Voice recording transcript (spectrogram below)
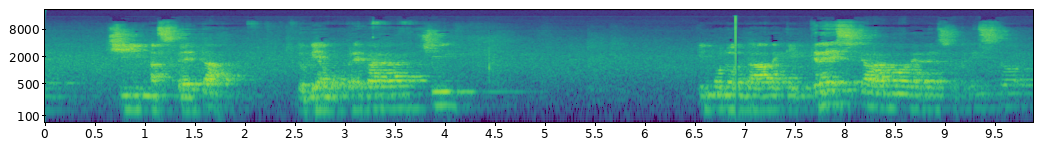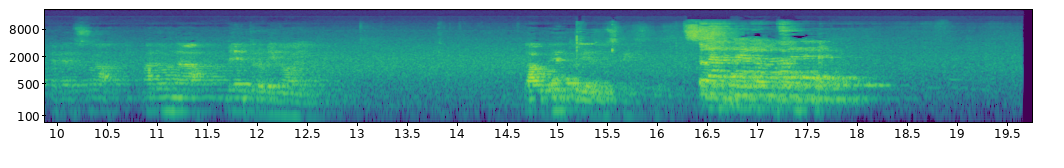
ci aspetta. Dobbiamo prepararci in modo tale che cresca l'amore verso Cristo e verso la Madonna dentro di noi. Laudetur Jesus Christus.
